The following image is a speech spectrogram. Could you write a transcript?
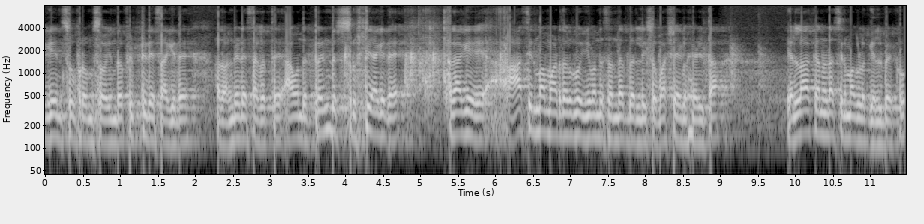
ಅಗೇನ್ ಸೂಪ್ರಮ್ ಸೊ ಇಂದ ಫಿಫ್ಟಿ ಡೇಸ್ ಆಗಿದೆ. ಅದು ಹಂಡ್ರೆಡ್ ಡೇಸ್ ಆಗುತ್ತೆ. ಆ ಒಂದು ಟ್ರೆಂಡ್ ಸೃಷ್ಟಿಯಾಗಿದೆ. ಹಾಗಾಗಿ ಆ ಸಿನಿಮಾ ಮಾಡಿದವ್ರಿಗೂ ಈ ಒಂದು ಸಂದರ್ಭದಲ್ಲಿ ಶುಭಾಶಯಗಳು ಹೇಳ್ತಾ, ಎಲ್ಲ ಕನ್ನಡ ಸಿನಿಮಾಗಳು ಗೆಲ್ಲಬೇಕು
